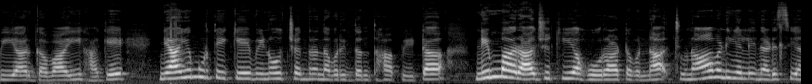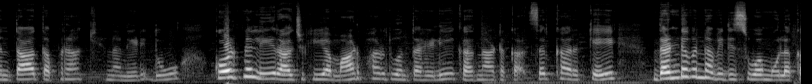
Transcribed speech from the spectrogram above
ಬಿಆರ್ ಗವಾಯಿ ಹಾಗೆ ನ್ಯಾಯಮೂರ್ತಿ ಕೆ. ವಿನೋದ್ ಚಂದ್ರನ್ ಅವರಿದ್ದಂತಹ ಪೀಠ ನಿಮ್ಮ ರಾಜಕೀಯ ಹೋರಾಟವನ್ನ ಚುನಾವಣೆಯಲ್ಲಿ ನಡೆಸಿ ಅಂತ ತಪರಾಕಿಯನ್ನ ನೀಡಿದ್ದು, ಕೋರ್ಟ್ನಲ್ಲಿ ರಾಜಕೀಯ ಮಾಡಬಾರದು ಅಂತ ಹೇಳಿ ಕರ್ನಾಟಕ ಸರ್ಕಾರಕ್ಕೆ ದಂಡವನ್ನ ವಿಧಿಸುವ ಮೂಲಕ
